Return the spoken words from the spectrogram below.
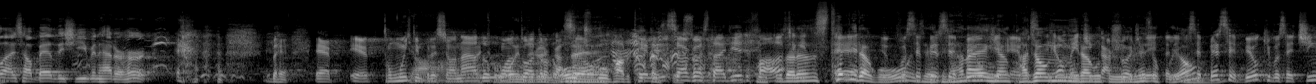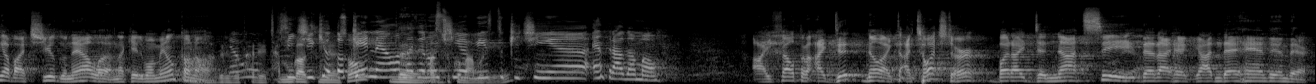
Bem, é, estou muito impressionado com a tua trocação. Ele só gostaria de falar. 또 다른 스텝이라고 você 이제 percebeu 하나의 그냥 é, você realmente 과정이라고 또 encaixou a 얘기를 direita ali. 해줬고요. Você percebeu que você tinha batido nela naquele momento ou não? 그리고 다리를 Eu senti que eu 잠가주면서 toquei nela, mas eu não 다스 초크 tinha 마무리. visto que tinha entrado a mão. I felt that I did. No, I, I touched her, but I did not see that I had gotten that hand in there.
